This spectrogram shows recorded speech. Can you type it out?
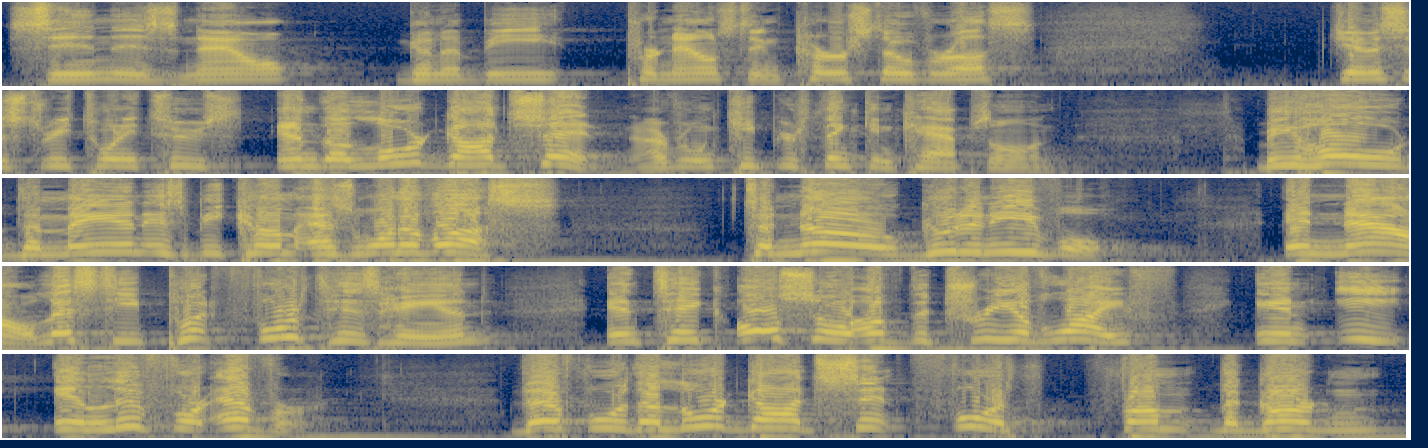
Sin is now going to be pronounced and cursed over us. Genesis 3:22 and the Lord God said, now everyone keep your thinking caps on. Behold, the man is become as one of us to know good and evil. And now lest he put forth his hand and take also of the tree of life and eat and live forever. Therefore the Lord God sent forth from the garden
